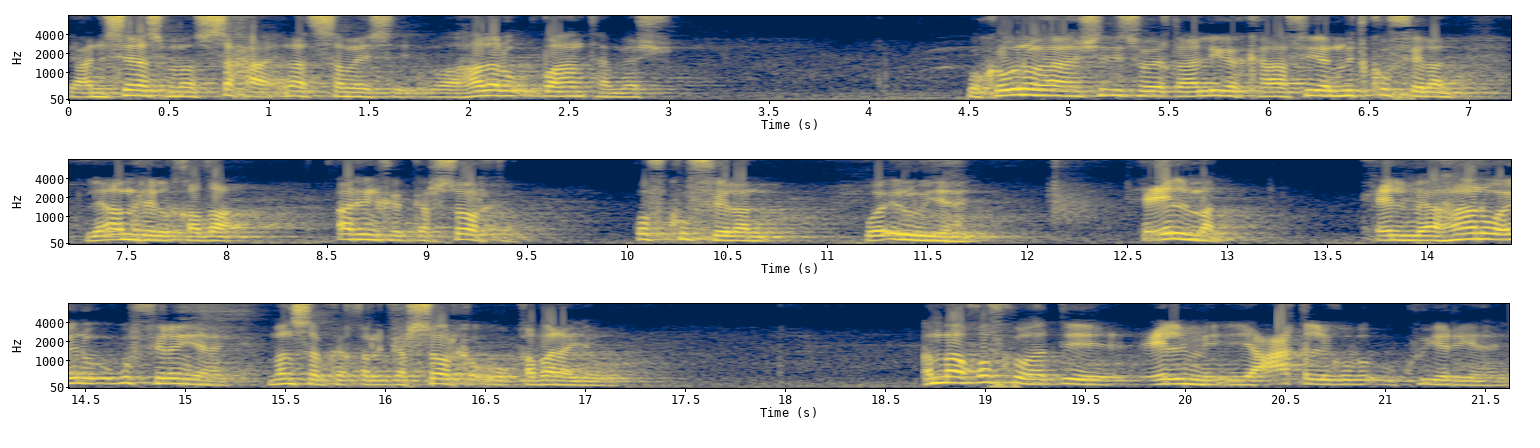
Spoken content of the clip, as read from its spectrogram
yani sidaas ma saxa inaad samaysay. Waa hadal u baahan taha meesha wa kownuhu ahaanshadiisa way qaaliga kaafiyan mid ku filan liamri اlqadaa arrinka garsoorka. Qof ku filan waa inuu yahay cilman. Cilmi ahaan waa inuu ugu filan yahay mansabka garsoorka uu qabanayo. Amaa qofku haddii cilmi iyo caqliguba uu ku yar yahay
